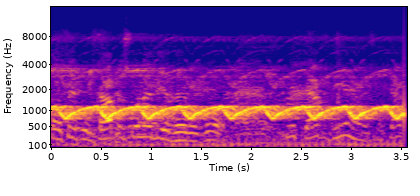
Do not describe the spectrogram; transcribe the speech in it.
अरे तो फिर कैप इसको नहीं दिए थे वो कैप दिए हैं कैप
